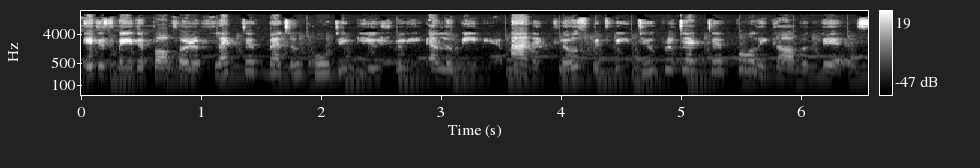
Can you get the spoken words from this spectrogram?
It is made up of a reflective metal coating, usually aluminium, and enclosed between two protective polycarbonate layers.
